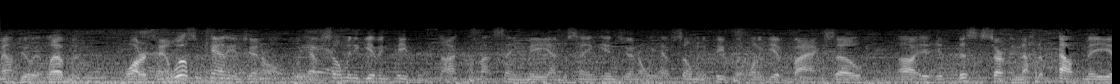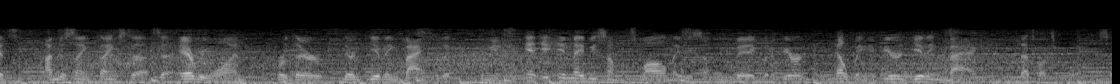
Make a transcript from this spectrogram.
Mount Juliet, Lebanon, Watertown, Wilson County in general. We have so many giving people. Not, I'm not saying me. I'm just saying in general we have so many people that want to give back. So uh, it, it, this is certainly not about me. It's I'm just saying thanks to, to everyone for their their giving back to the community. It, it, it may be something small, maybe something big, but if you're helping, if you're giving back, that's what's important. So.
